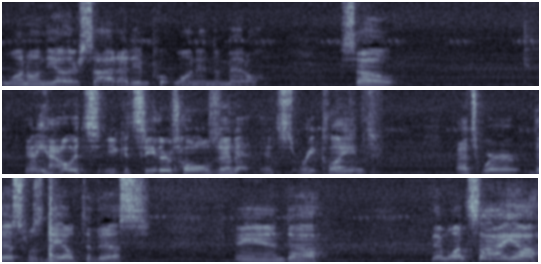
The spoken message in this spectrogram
one on the other side I didn't put one in the middle. So anyhow it's you can see there's holes in it. It's reclaimed. That's where this was nailed to this. And uh, then once I uh,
